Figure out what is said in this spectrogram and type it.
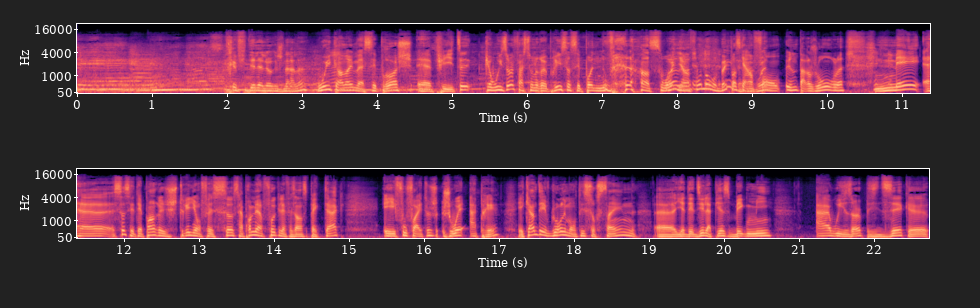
Yeah très fidèle à l'original, hein? Oui, quand même assez proche. Euh, puis, tu sais, que Weezer fasse une reprise, ça, c'est pas une nouvelle en soi. Oui, ils en font donc bien. Je pense qu'ils en ouais. font une par jour. Là. Mais euh, ça, c'était pas enregistré. Ils ont fait ça. C'est la première fois qu'ils la faisaient en spectacle. Et Foo Fighters jouait après. Et quand Dave Grohl est monté sur scène, euh, il a dédié la pièce Big Me à Weezer, puis il disait que,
